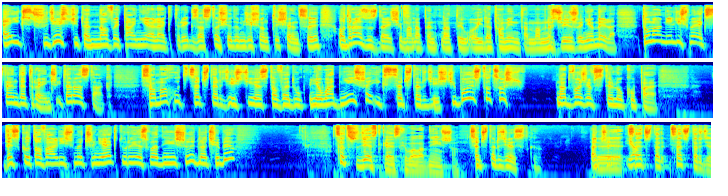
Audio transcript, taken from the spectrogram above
EX30, ten nowy, tani elektryk za 170 tysięcy, od razu zdaje się ma napęd na tył, o ile pamiętam, mam nadzieję, że nie mylę. Tu ma, mieliśmy extended range i teraz tak, samochód C40 jest to według mnie ładniejsze XC40, bo jest to coś nadwozie w stylu coupé. Dyskutowaliśmy, czy nie, który jest ładniejszy dla ciebie? C30 jest chyba ładniejsza. C40. Znaczy, ja, C4, C40.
